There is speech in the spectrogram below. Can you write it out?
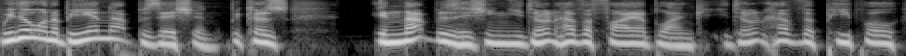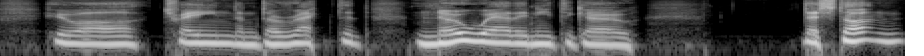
we don't want to be in that position because in that position you don't have a fire blanket you don't have the people who are trained and directed know where they need to go. They're starting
